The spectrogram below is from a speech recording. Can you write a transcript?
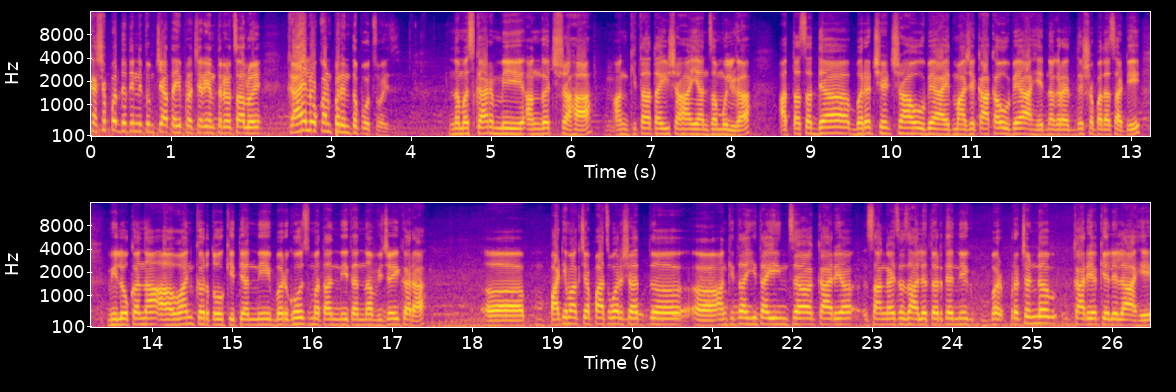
कशा पद्धतीने तुमची आता ही प्रचार यंत्रणा चालू आहे? काय लोकांपर्यंत पोचवायचं? नमस्कार मी अंगद शहा अंकिताताई शहा यांचा मुलगा. आता सध्या भरत शेठ उभे आहेत माझे काका उभे आहेत नगराध्यक्षपदासाठी. मी लोकांना आवाहन करतो की त्यांनी भरघोस मतांनी त्यांना विजयी करा. पाठीमागच्या पाच वर्षात अंकिता अ, कार्य सांगायचं झालं तर त्यांनी ब प्रचंड कार्य केलेलं आहे.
